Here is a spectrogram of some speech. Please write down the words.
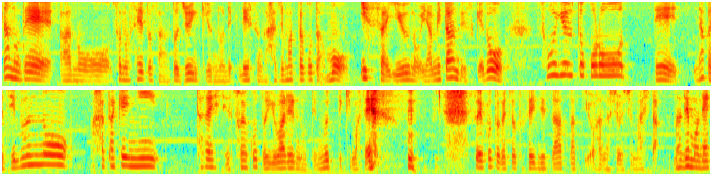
なのであのその生徒さんと準級のレッスンが始まったことはもう一切言うのをやめたんですけどそういうところでなんか自分の畑に対してそういうこと言われるのって無ってきません？そういうことがちょっと先日あったっていうお話をしました、まあ、でもね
